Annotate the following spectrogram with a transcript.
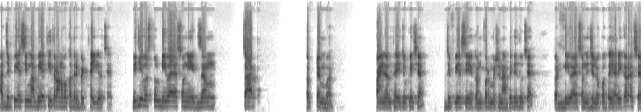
આ જીપીએસસી માં બેથી ત્રણ વખત રિપીટ થઈ ગયો છે. બીજી વસ્તુ ડીવાયએસઓ ની એક્ઝામ સાત સપ્ટેમ્બર ફાઇનલ થઈ ચૂકી છે. જીપીએસસી એ કન્ફર્મેશન આપી દીધું છે. તો ડીવાયએસઓ ની જે લોકો તૈયારી કરે છે,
